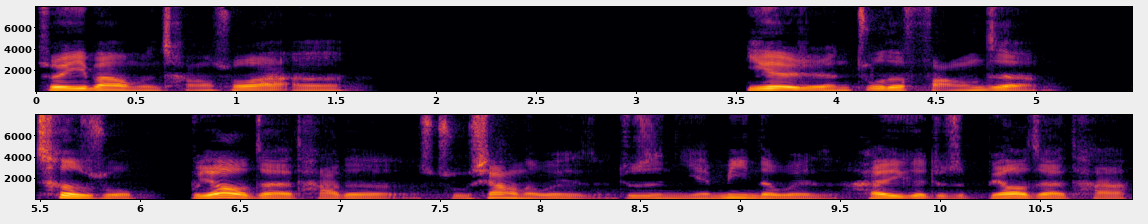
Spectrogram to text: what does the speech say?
所以一般我们常说啊，呃。一个人住的房子，厕所不要在他的属相的位置，就是年命的位置；还有一个就是不要在他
